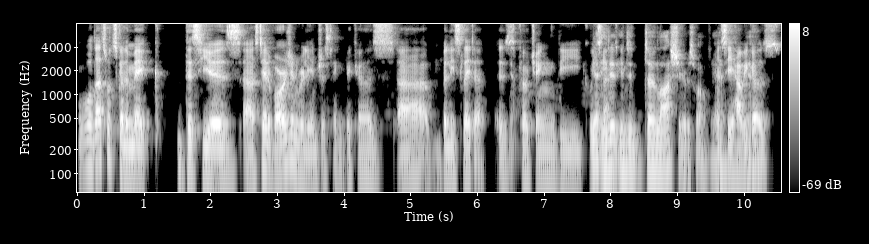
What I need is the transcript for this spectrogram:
well. That's what's going to make this year's uh, state of origin really interesting because uh, Billy Slater is yeah. coaching the Queensland. Yeah, he did. He did uh, last year as well. Yeah. And see how he goes.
